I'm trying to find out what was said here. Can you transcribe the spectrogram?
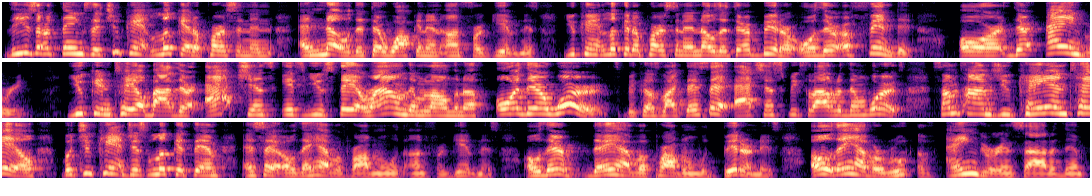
These are things that you can't look at a person and, and know that they're walking in unforgiveness. You can't look at a person and know that they're bitter or they're offended or they're angry. You can tell by their actions if you stay around them long enough or their words. Because like they said, action speaks louder than words. Sometimes you can tell, but you can't just look at them and say, oh, they have a problem with unforgiveness. Oh, they're, they have a problem with bitterness. Oh, they have a root of anger inside of them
